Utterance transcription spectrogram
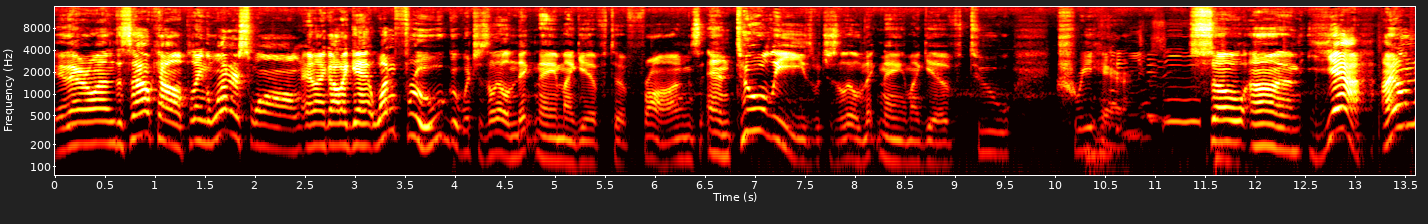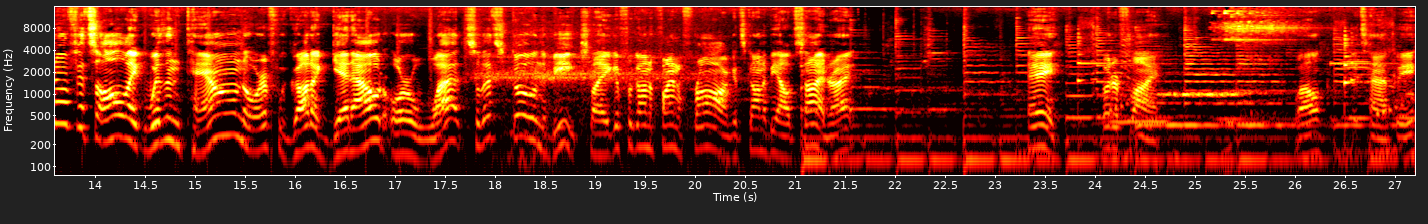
Hey there on the SoCal playing Wandersong, and I gotta get one Frog, which is a little nickname I give to frogs, and two Lees, which is a little nickname I give to tree hair. So, um, yeah, I don't know if it's all like within town or if we gotta get out or what. So let's go on the beach. Like, if we're gonna find a frog, it's gonna be outside, right? Hey, butterfly. Well, it's happy.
